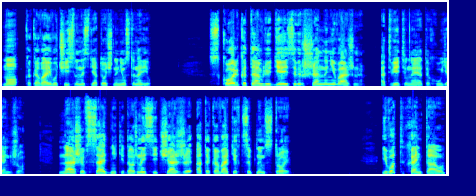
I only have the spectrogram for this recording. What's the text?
Но какова его численность, я точно не установил. Сколько там людей, совершенно неважно, ответил на это Ху Яньчжо. Наши всадники должны сейчас же атаковать их цепным строем. И вот Хань Тао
